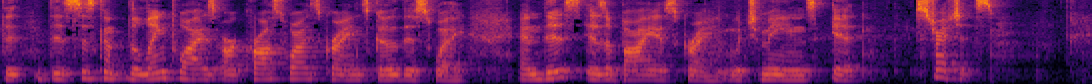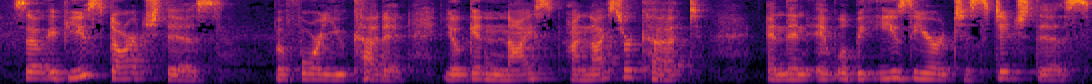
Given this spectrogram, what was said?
The, this is the lengthwise or crosswise grains go this way. And this is a bias grain, which means it stretches. So if you starch this before you cut it, you'll get a nice a nicer cut and then it will be easier to stitch this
